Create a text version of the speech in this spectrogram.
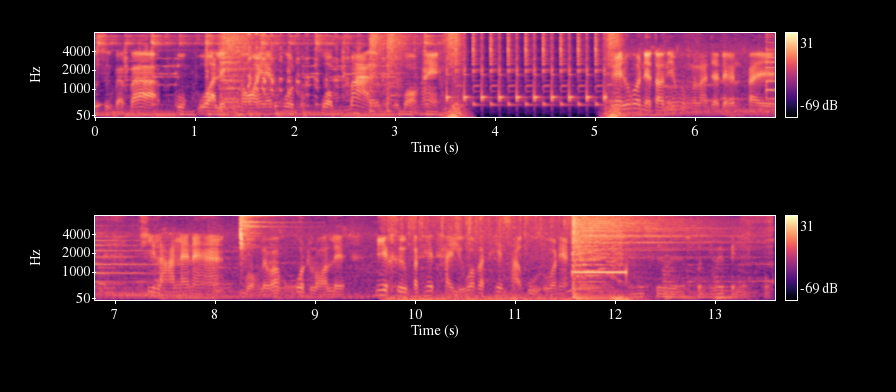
รู้สึกแบบว่ากลัวๆเล็กน้อยนะทุกคนผมกลัวมากเลยผมจะบอกให้โอเคทุกคนเดี๋ยวตอนนี้ผมกำลังจะเดินไปที่ร้านแล้วนะฮะบอกเลยว่าโคตรร้อนเลย นี่คือประเทศไทยหรือว่าประเทศซาอุวะเนี่ยนี่คือคนที่ไม่เป็นเล็บขบ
